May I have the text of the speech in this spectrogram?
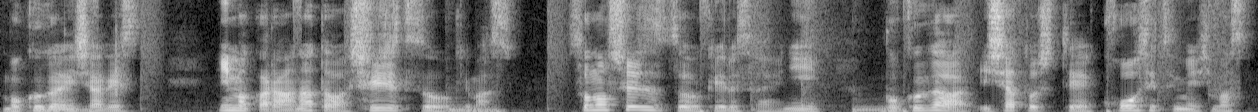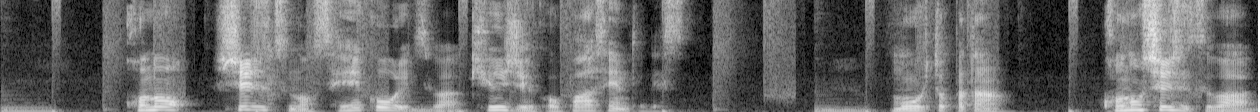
僕が医者です。今からあなたは手術を受けます。その手術を受ける際に、僕が医者としてこう説明します。この手術の成功率は95%です。もう一パターン。この手術は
